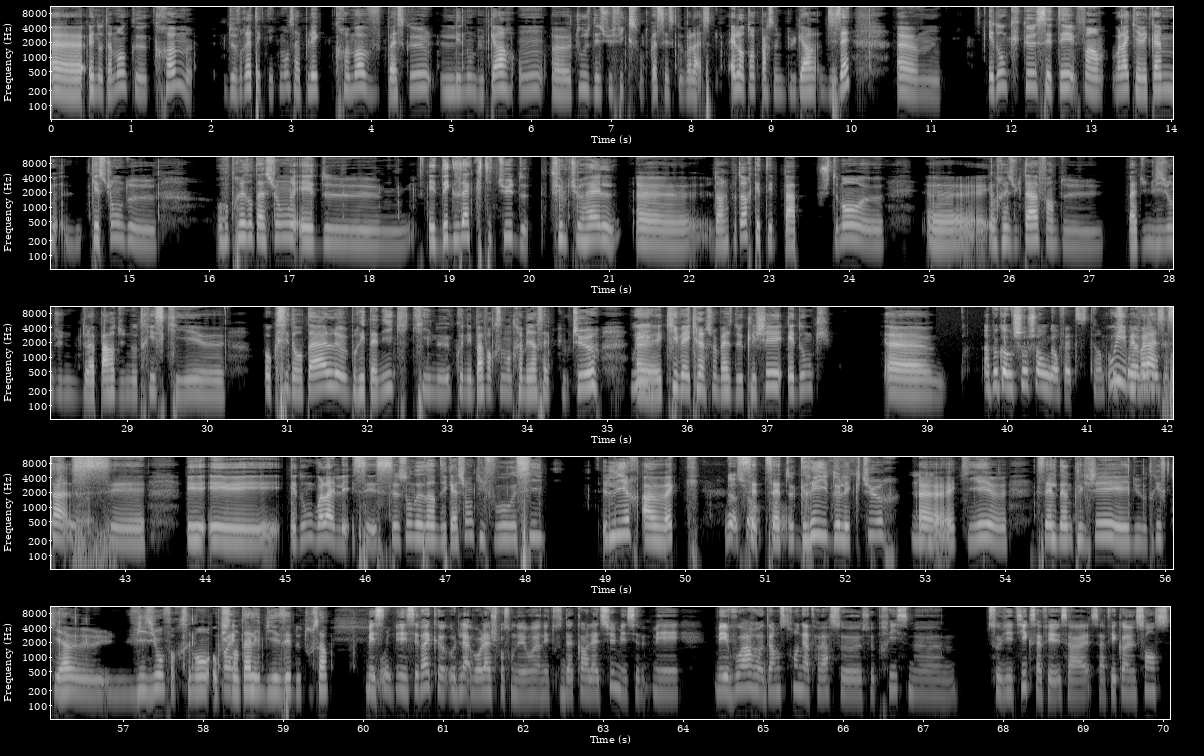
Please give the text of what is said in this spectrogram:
euh, et notamment que Krum devrait techniquement s'appeler Krumov parce que les noms bulgares ont euh, tous des suffixes. En tout cas, c'est ce que voilà, elle en tant que personne bulgare disait. Euh, et donc que c'était, enfin voilà, qu'il y avait quand même question de représentation et de et d'exactitude culturelle euh, d'Harry Potter qui était pas justement euh, euh, résultat, enfin de bah, d'une vision d'une de la part d'une autrice qui est euh, occidentale, britannique, qui ne connaît pas forcément très bien cette culture, euh, qui va écrire sur base de clichés, et donc... Euh... Un peu comme Shawshank, en fait. Un peu oui, mais voilà, c'est ça. Euh. C'est... Et, et, et donc voilà, les, ce sont des indications qu'il faut aussi lire avec Bien sûr. cette, cette grille de lecture mhm. euh, qui est euh, celle d'un cliché et d'une autrice qui a une vision forcément occidentale et biaisée de tout ça. Mais, c'est vrai qu'au-delà, bon là je pense qu'on est, on est tous d'accord là-dessus, mais, mais, mais voir euh, Armstrong à travers ce, ce prisme euh, soviétique, ça fait, ça, ça fait quand même sens.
